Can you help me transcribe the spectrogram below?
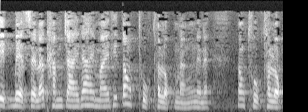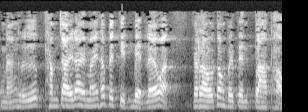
ติดเบ็ดเสร็จแล้วทำใจได้ไหมที่ต้องถูกถลกหนังเนี่ยนะต้องถูกถลกหนังหรือทำใจได้ไหมถ้าไปติดเบ็ดแล้วอะเราต้องไปเป็นปลาเผา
